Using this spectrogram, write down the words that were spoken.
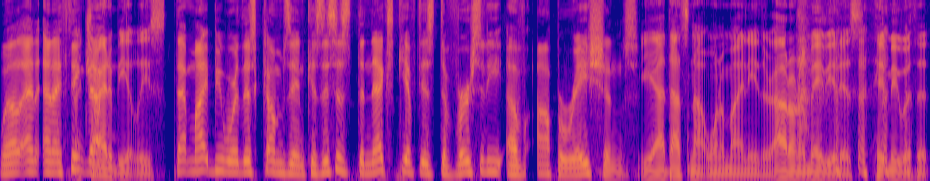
well, and, and I I think try that to be at least. that might be where this comes in because this is the next gift is diversity of operations. Yeah, that's not one of mine either. I don't know. Maybe it is. Hit me with it.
